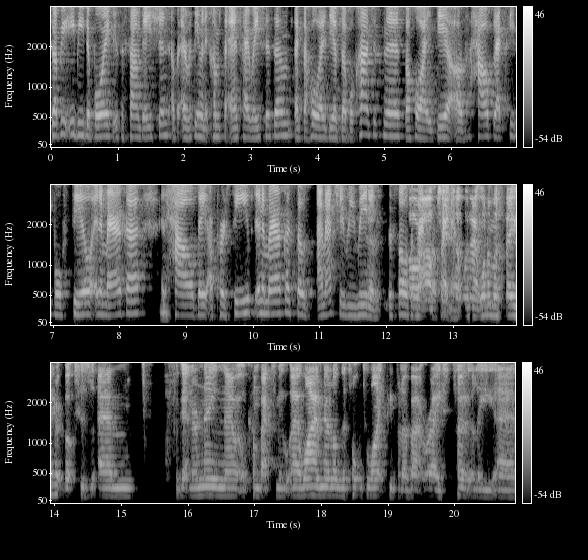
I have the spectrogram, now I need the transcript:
W.E.B. Du Bois is a foundation of everything when it comes to anti-racism, like the whole idea of double consciousness, the whole idea of how Black people feel in America and how they are perceived in America. So I'm actually rereading yeah. The Souls of Black check right that One, out. one of my favorite books is, um, I'm forgetting her name now, it'll come back to me, uh, Why I'm No Longer Talking to White People About Race. Totally uh,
